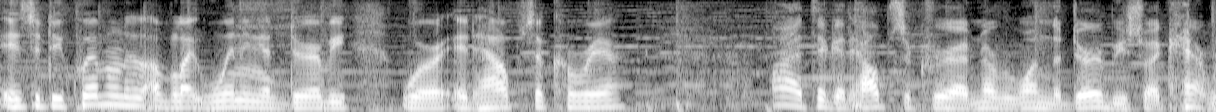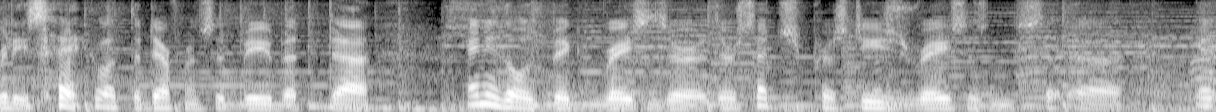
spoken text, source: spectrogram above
is it the equivalent of like winning a Derby where it helps a career? Well, I think it helps a career. I've never won the Derby, so I can't really say what the difference would be. But uh, any of those big races are they're such prestigious races, and uh, it,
